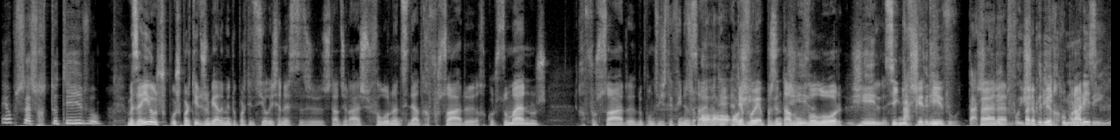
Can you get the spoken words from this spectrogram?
é um processo rotativo. Mas aí os, os partidos, nomeadamente o Partido Socialista, nesses Estados Gerais, falou na necessidade de reforçar eh, recursos humanos, reforçar do ponto de vista financeiro. Oh, oh, até, oh, até foi apresentado Gil, um valor Gil, significativo está escrito, está escrito, para, para poder recuperar isso. Artigo.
